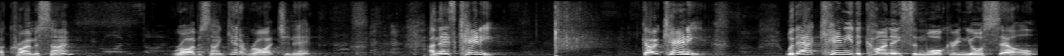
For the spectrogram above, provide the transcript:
a chromosome. Ribosome. Ribosome. Get it right, Jeanette. And there's Kenny. Go, Kenny. Without Kenny the kinesin walker in your cell,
